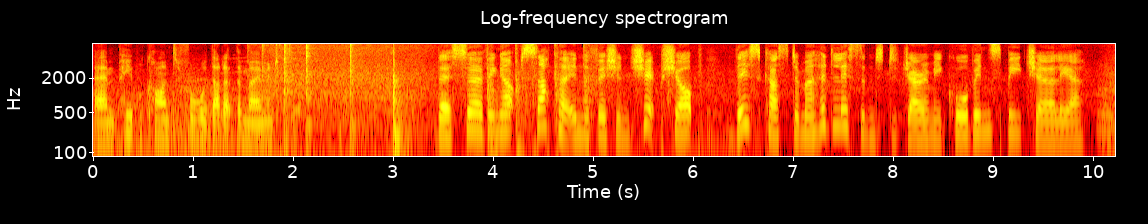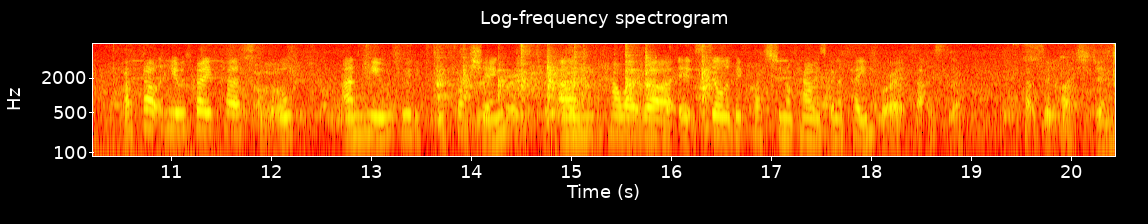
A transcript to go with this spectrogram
Um, people can't afford that at the moment. They're serving up supper in the fish and chip shop. This customer had listened to Jeremy Corbyn's speech earlier. I felt he was very personable and he was really refreshing. Um, however, it's still a big question of how he's going to pay for it. That's the, that's the question.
